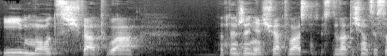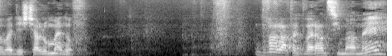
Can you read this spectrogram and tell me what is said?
i moc światła natężenia światła z 2120 lumenów. Dwa lata gwarancji mamy.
